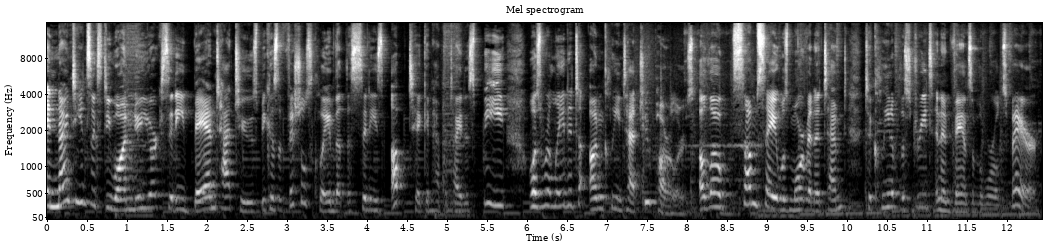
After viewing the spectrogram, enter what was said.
In 1961, New York City banned tattoos because officials claimed that the city's uptick in hepatitis B was related to unclean tattoo parlors, although some say it was more of an attempt to clean up the streets in advance of the World's Fair.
